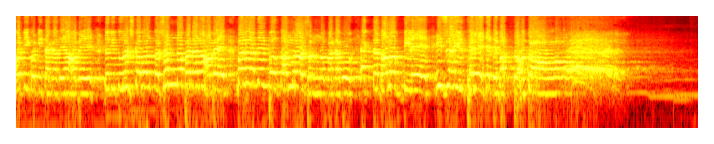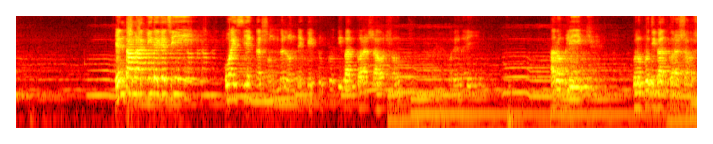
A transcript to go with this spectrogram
কোটি কোটি টাকা দেয়া হবে, যদি তুরস্ক বলতো, সৈন্য পাঠানো হবে, বাংলাদেশ বলতো আমরাও সৈন্য পাঠাবো একটা ধমক দিলে ইসরায়েল থেমে যেতে বাধ্য হতো। কিন্তু আমরা কি দেখেছি? একটা সম্মেলন থেকে একটু প্রতিবাদ সাহস করে নাই। লীগ কোন প্রতিবাদ করার সাহস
